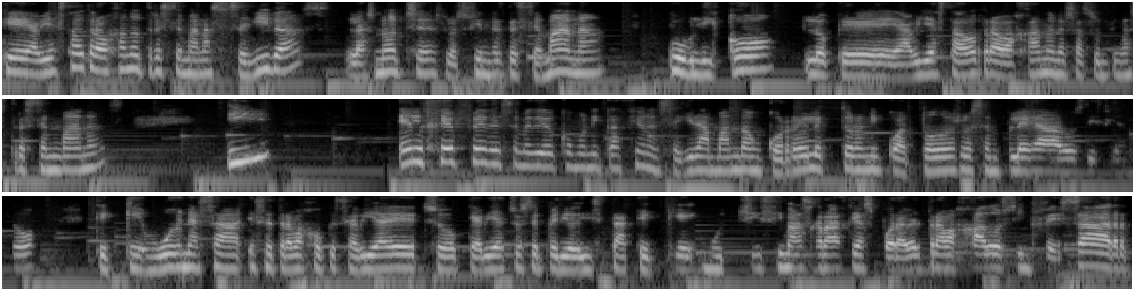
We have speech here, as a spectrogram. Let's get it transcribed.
que había estado trabajando tres semanas seguidas, las noches, los fines de semana, publicó lo que había estado trabajando en esas últimas tres semanas y el jefe de ese medio de comunicación enseguida manda un correo electrónico a todos los empleados diciendo que qué buena ese trabajo que se había hecho, que había hecho ese periodista, que, muchísimas gracias por haber trabajado sin cesar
